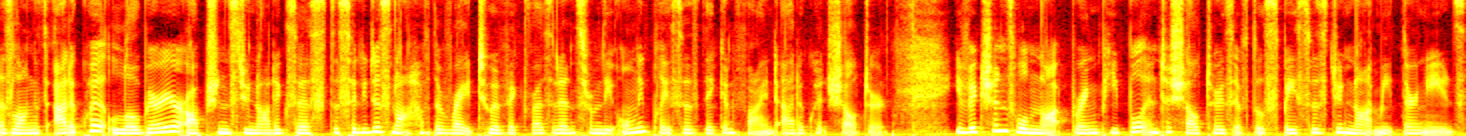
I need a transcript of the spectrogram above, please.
As long as adequate low barrier options do not exist, the city does not have the right to evict residents from the only places they can find adequate shelter. Evictions will not bring people into shelters if those spaces do not meet their needs.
